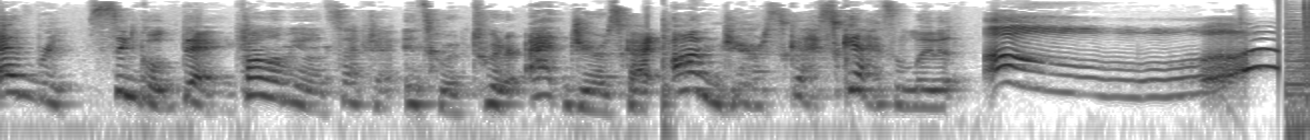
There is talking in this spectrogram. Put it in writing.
every single day. Follow me on Snapchat, Instagram, Twitter at Jera Sky. I'm Jera Sky. Sky's the limit. Oh!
